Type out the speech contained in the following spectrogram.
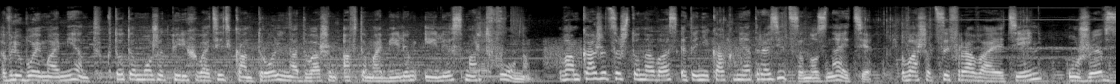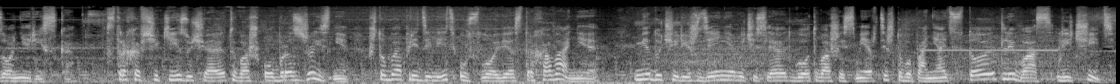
В любой момент кто-то может перехватить контроль над вашим автомобилем или смартфоном. Вам кажется, что на вас это никак не отразится, но знайте, ваша цифровая тень уже в зоне риска. Страховщики изучают ваш образ жизни, чтобы определить условия страхования – Медучреждения вычисляют год вашей смерти, чтобы понять, стоит ли вас лечить.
